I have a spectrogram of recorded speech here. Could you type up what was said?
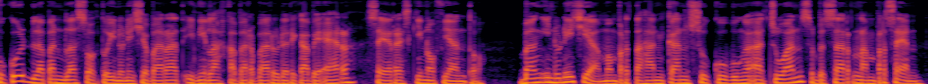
Pukul 18 waktu Indonesia Barat, inilah kabar baru dari KBR, saya Reski Novianto. Bank Indonesia mempertahankan suku bunga acuan sebesar 6 persen.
